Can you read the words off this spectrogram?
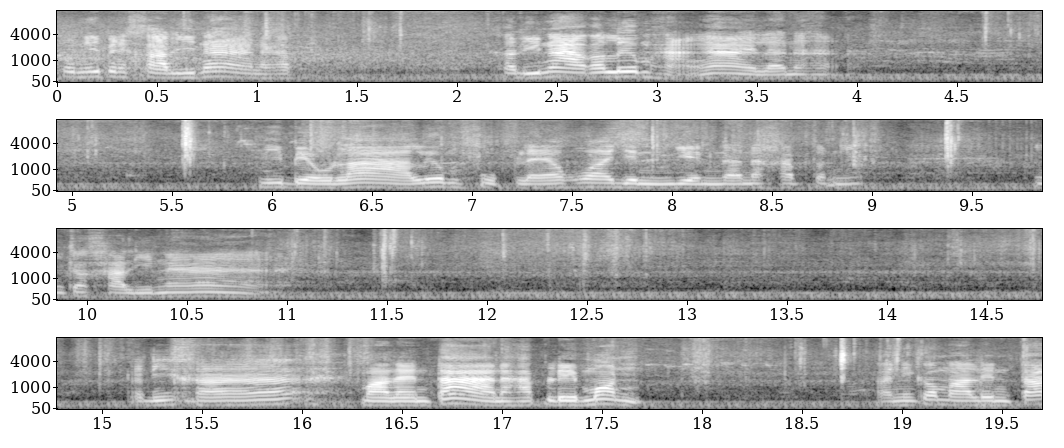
ตัวนี้เป็นคารีน่านะครับ คารีน่าก็เริ่มหาง่ายแล้วนะฮะนี่เบลล่าเริ่มหุบแล้วเพราะว่าเย็นๆแล้วนะครับ ตอนนี้ นี่ก็คารีน่า อันนี้ค้ามาเลนต้านะครับเลมอน อันนี้ก็มาเลนต้า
